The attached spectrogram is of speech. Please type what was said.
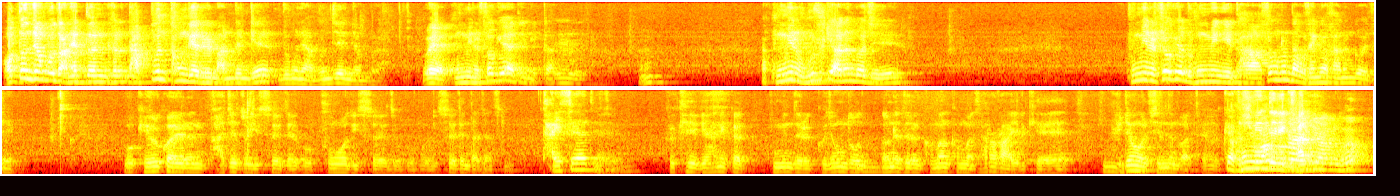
어떤 정부도 안 했던 그런 나쁜 통계를 만든 게 누구냐? 문재인 정부야. 왜? 국민을 속여야 되니까. 음. 국민을 우습게 하는 거지. 국민을 속여도 국민이 다 썩는다고 생각하는 거지. 뭐 교육과에는 가제도 있어야 되고 부모도 있어야 되고 뭐 있어야 된다지 않습니까? 다 있어야 돼. 그렇게 얘기하니까 국민들을 그 정도 너네들은 그만큼만 살아라 이렇게 규정을 짓는 것 같아요. 그러니까 국민들이 가, 얘기하는 거요?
